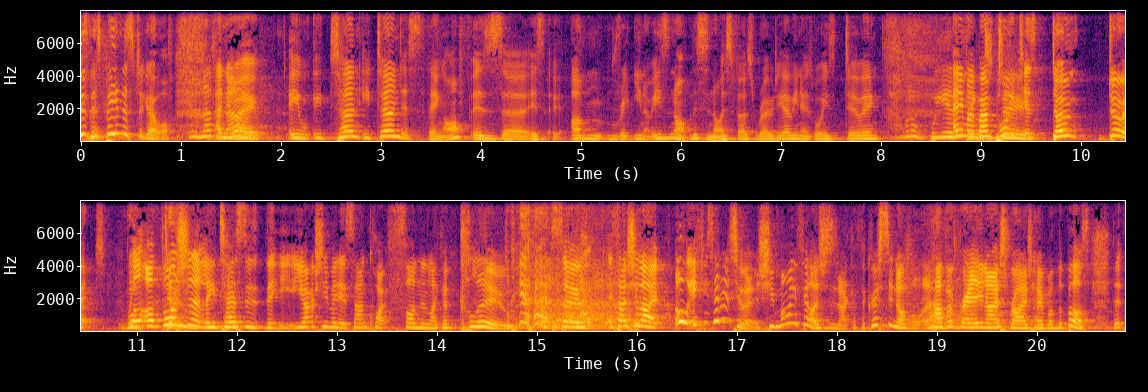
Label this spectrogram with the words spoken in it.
is this penis to go off. You'll never anyway, know. he, he turned he turned his thing off. Is uh, is um you know he's not this is not his first rodeo. He knows what he's doing. What a weird Anyway, my point do. is don't do it. We Well, unfortunately, Tess, is that you actually made it sound quite fun and like a clue. So it's actually like, oh, if you send it to her, she might feel like she's in an Agatha Christie novel and have a really nice ride home on the bus. The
